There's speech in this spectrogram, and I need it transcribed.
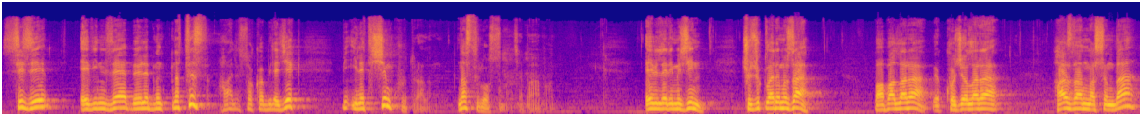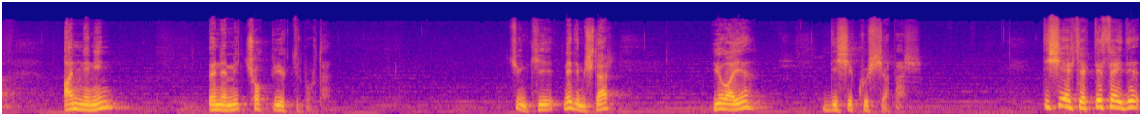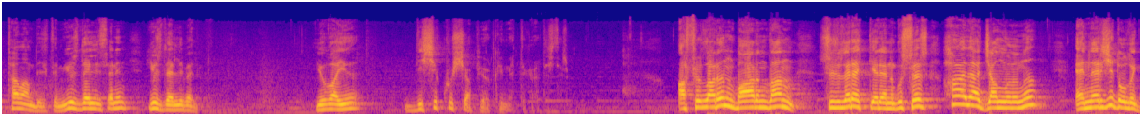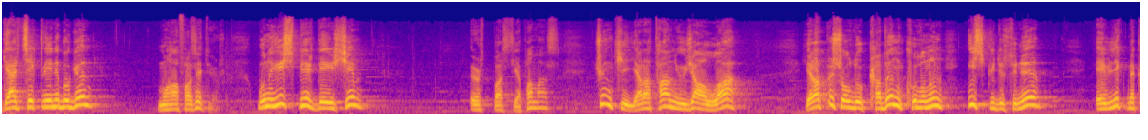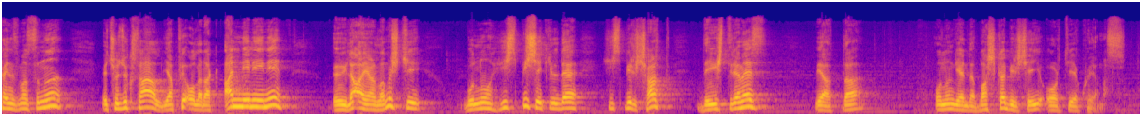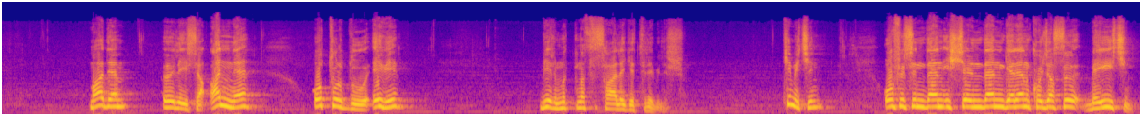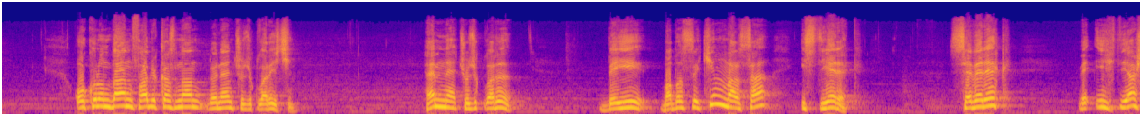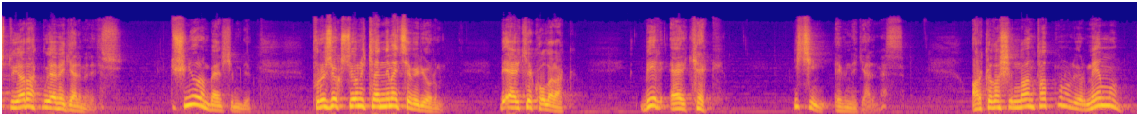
Sizi evinize böyle mıknatıs hale sokabilecek bir iletişim kurduralım. Nasıl olsun acaba bu? Evlerimizin çocuklarımıza, babalara ve kocalara hazlanmasında annenin önemi çok büyüktür burada. Çünkü ne demişler? Yuvayı dişi kuş yapar. Dişi erkek deseydi tamam diyecektim. Yüzde elli senin, yüzde elli benim. Yuvayı dişi kuş yapıyor kıymetli kardeşlerim. Asırların bağrından süzülerek gelen bu söz hala canlılığını, enerji dolu gerçekliğini bugün muhafaza ediyor. Bunu hiçbir değişim örtbas yapamaz. Çünkü yaratan Yüce Allah, yaratmış olduğu kadın kulunun içgüdüsünü, evlilik mekanizmasını ve çocuksal yapı olarak anneliğini öyle ayarlamış ki bunu hiçbir şekilde hiçbir şart değiştiremez veyahut da onun yerine başka bir şeyi ortaya koyamaz. Madem öyleyse anne oturduğu evi bir mıknatıs hale getirebilir. Kim için? Ofisinden, iş yerinden gelen kocası beyi için. Okulundan, fabrikasından dönen çocukları için. Hem ne çocukları, beyi, babası kim varsa isteyerek, severek ve ihtiyaç duyarak bu eve gelmelidir. Düşünüyorum ben şimdi. Projeksiyonu kendime çeviriyorum. Bir erkek olarak. Bir erkek niçin evine gelmez? Arkadaşından tatmin oluyor, memnun.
